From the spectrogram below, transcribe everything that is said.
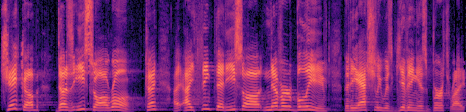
Jacob does Esau wrong. Okay? I, I think that Esau never believed that he actually was giving his birthright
